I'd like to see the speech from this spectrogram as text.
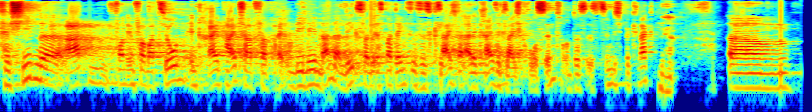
verschiedene Arten von Informationen in drei Pie-Charts verteilt und die nebeneinander legst, weil du erstmal denkst, es ist gleich, weil alle Kreise gleich groß sind und das ist ziemlich beknackt. Ja, ähm,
